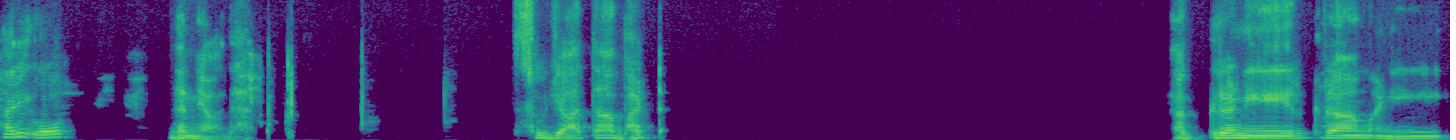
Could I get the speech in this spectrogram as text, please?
हरि ओम। धन्यवादः। सुजाता भट्ट अग्रणीर्ग्रामणी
